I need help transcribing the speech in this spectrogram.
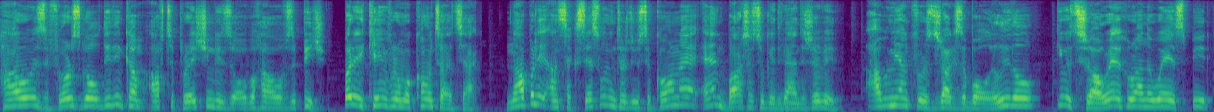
However, the first goal didn't come after pressing in the over half of the pitch, but it came from a counter-attack. Napoli unsuccessfully introduced a corner and Barca took advantage of it. Aubameyang first drags the ball a little, give it to Traore who ran away at speed,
